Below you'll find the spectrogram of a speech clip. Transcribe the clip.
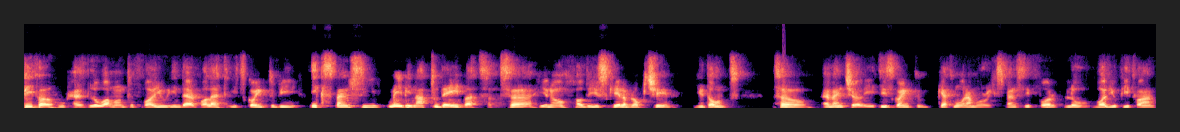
people who has low amount of value in their wallet, it's going to be expensive. Maybe not today, but uh, you know, how do you scale a blockchain? You don't. So eventually, it is going to get more and more expensive for low value people, and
